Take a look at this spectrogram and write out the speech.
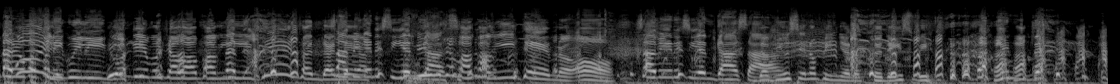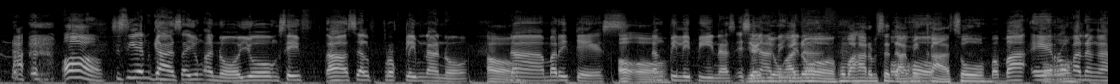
Dahil mo Uy! papaligoy-ligoy. Hindi mo siya mapangitin. Sandali. Sabi nga ni Sian Hindi mo siya mapangitin. no? Oh. Sabi nga ni Sian Gasa. The views and opinion of today's video. Hindi. oh. si Sian Gasa yung ano, yung safe ah, self-proclaim na ano, Oo. na marites Oo. ng Pilipinas. Eh, Yan sinabi yung niya ano, humaharap sa daming Oo. kaso. na, babaero Oo. ka na nga,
